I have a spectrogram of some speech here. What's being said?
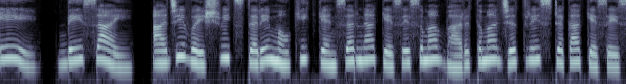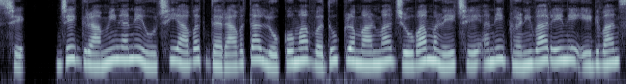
એ. દેસાઈ. આજે વૈશ્વિક સ્તરે મૌખિક કેન્સરના કેસીસમાં ભારતમાં જ ત્રીસ ટકા કેસીસ છે. જે ગ્રામીણ અને ઓછી આવક ધરાવતા લોકોમાં વધુ પ્રમાણમાં જોવા મળે છે અને ઘણીવાર એને એડવાન્સ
